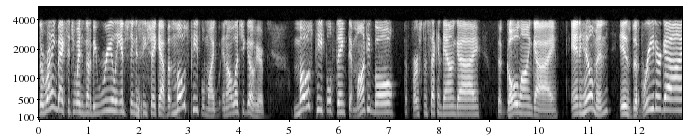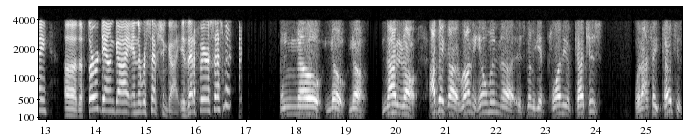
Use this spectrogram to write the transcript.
the running back situation is going to be really interesting to see shake out. But most people, Mike, and I'll let you go here. Most people think that Montee Ball, the first and second down guy, the goal line guy, and Hillman is the breather guy, uh, the third down guy, and the reception guy. Is that a fair assessment? No, no, no, not at all. I think uh, Ronnie Hillman uh, is going to get plenty of touches, when I say touches,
